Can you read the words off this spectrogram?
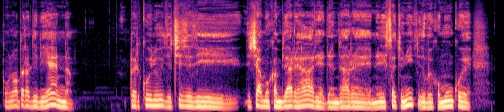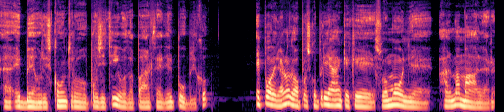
con, l'opera di Vienna, per cui lui decise di diciamo, cambiare aria e di andare negli Stati Uniti, dove comunque uh, ebbe un riscontro positivo da parte del pubblico. E poi l'anno dopo scoprì anche che sua moglie Alma Mahler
